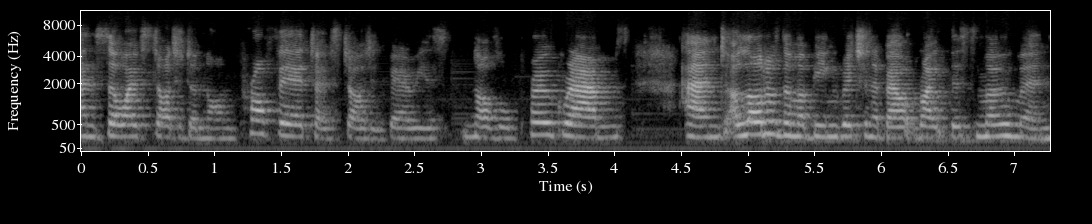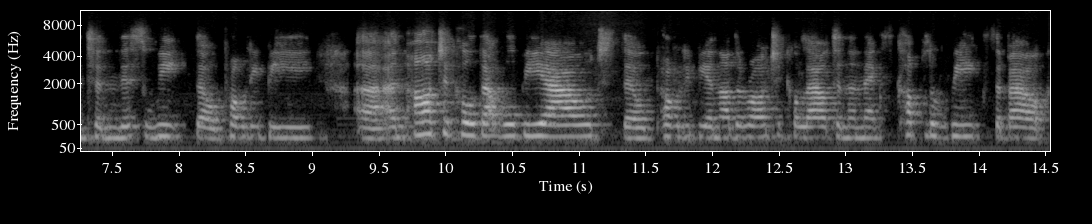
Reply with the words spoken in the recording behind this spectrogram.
and so I've started a nonprofit, I've started various novel programs, and a lot of them are being written about right this moment. And this week, there'll probably be uh, an article that will be out. There'll probably be another article out in the next couple of weeks about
